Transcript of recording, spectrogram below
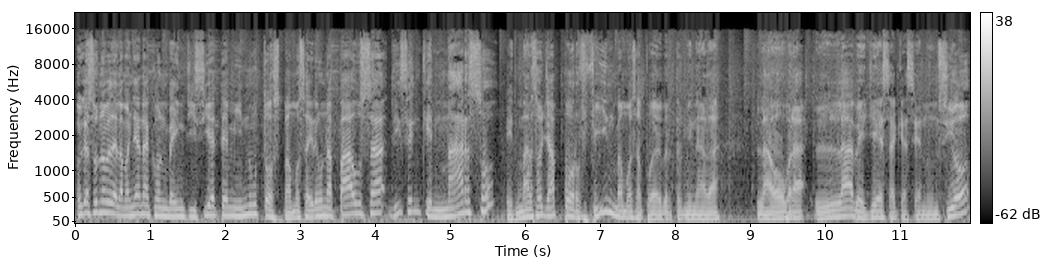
Oiga, son nueve de la mañana con 27 minutos. Vamos a ir a una pausa. Dicen que en marzo, en marzo ya por fin vamos a poder ver terminada la obra La Belleza que se anunció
